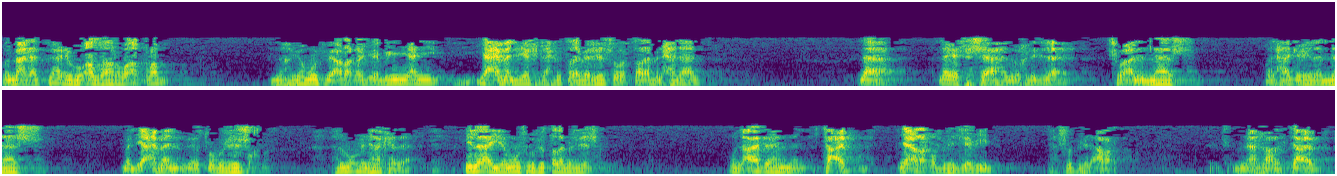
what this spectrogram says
والمعنى الثاني هو أظهر وأقرب. أنه يموت بعرق الجبين يعني يعمل يكدح في طلب الرزق وطلب الحلال. لا لا يتساهل ويخرج إلى سؤال الناس والحاجة إلى الناس بل يعمل ويطلب الرزق. المؤمن هكذا إلى أن يموت في طلب الرزق. والعادة أن التعب يعرق به الجبين يحصل به العرق من آثار التعب.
